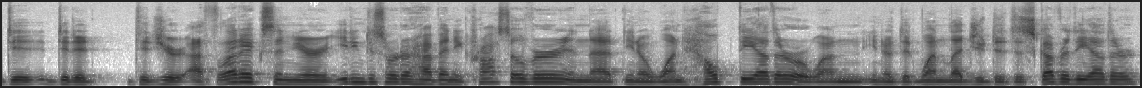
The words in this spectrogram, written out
did did it did your athletics and your eating disorder have any crossover in that you know one helped the other or one you know did one led you to discover the other?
